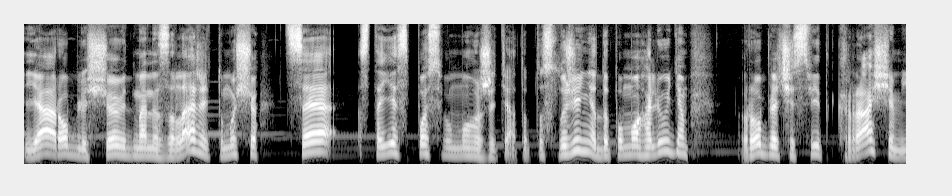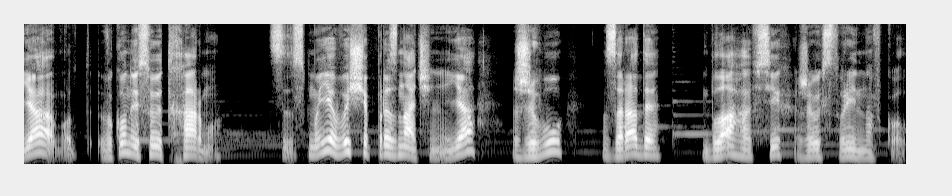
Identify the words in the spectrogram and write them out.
я роблю, що від мене залежить, тому що це стає способом мого життя. Тобто, служіння, допомога людям, роблячи світ кращим, я от, виконую свою дхарму. Це моє вище призначення. Я живу заради блага всіх живих створінь навколо.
